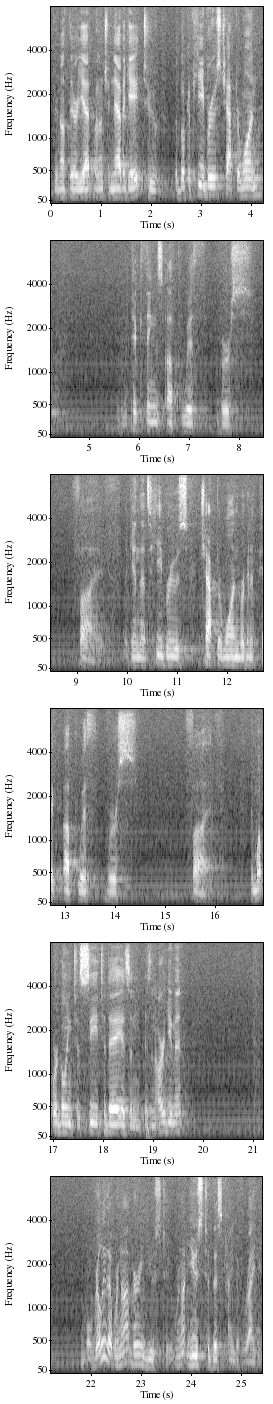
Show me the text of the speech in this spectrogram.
If you're not there yet, why don't you navigate to the book of Hebrews, chapter 1. We're going to pick things up with verse 5. Again, that's Hebrews chapter 1. We're going to pick up with verse 5. And what we're going to see today is an, is an argument well, really, that we're not very used to. We're not used to this kind of writing.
